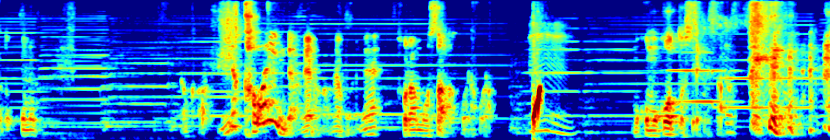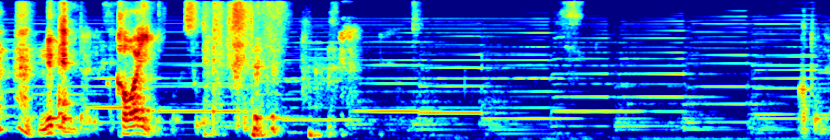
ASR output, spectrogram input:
あとこの、なんかみんな可愛いんだよね、なんかね、これね。虎もさ、ほらほら、うん。モコモコっとしててさ、猫みたいで可愛いすごい。あとね、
